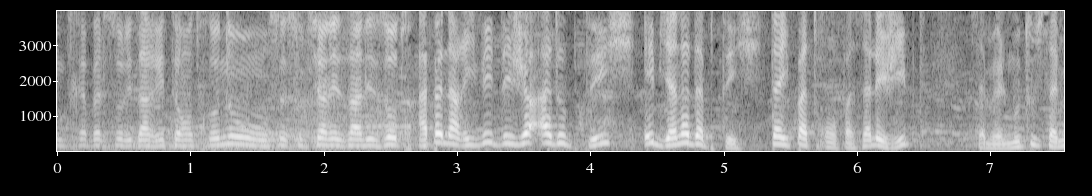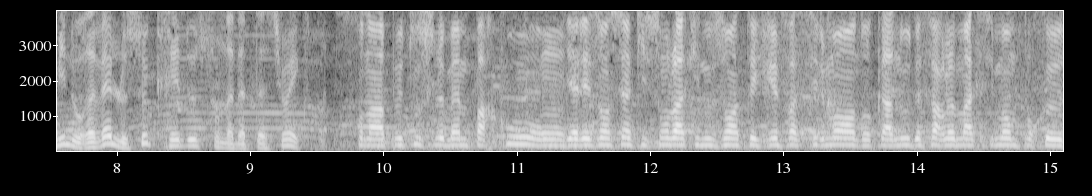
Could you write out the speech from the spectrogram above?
Une très belle solidarité entre nous, on se soutient les uns les autres. À peine arrivé, déjà adopté et bien adapté. Taille patron face à l'Égypte, Samuel Moutoussami nous révèle le secret de son adaptation express. On a un peu tous le même parcours, il y a les anciens qui sont là, qui nous ont intégrés facilement, donc à nous de faire le maximum pour que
